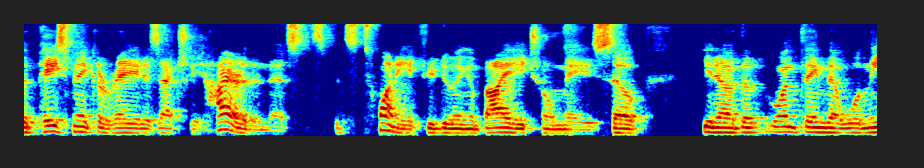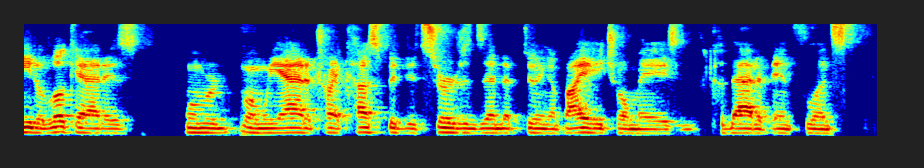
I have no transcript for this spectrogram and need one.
the pacemaker rate is actually higher than this. It's, it's 20 if you're doing a biatrial maze. So, you know, the one thing that we'll need to look at is when we're when we add a tricuspid, did surgeons end up doing a biatrial maze, and could that have influenced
